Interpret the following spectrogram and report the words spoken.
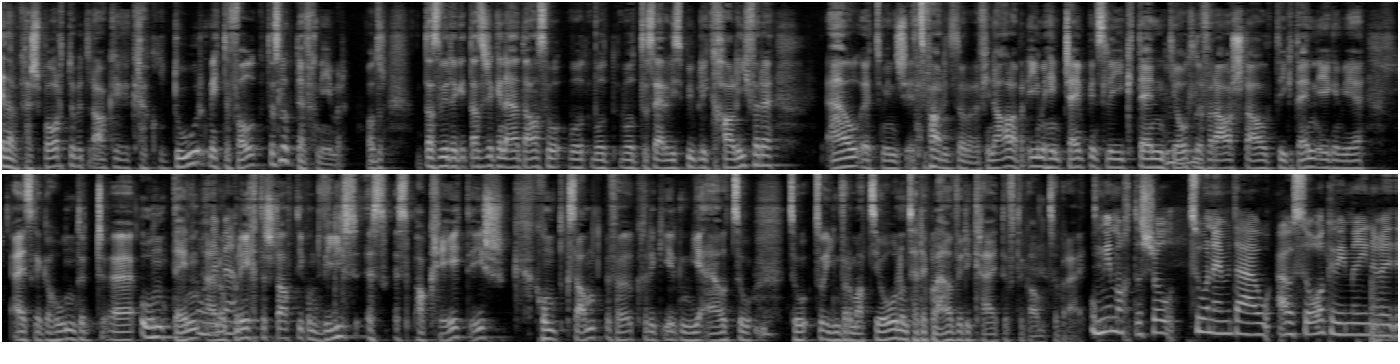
Die haben aber keine Sportübertragung, keine Kultur mit Erfolg. Das schaut einfach niemand. Oder? Das, würde, das ist ja genau das, was der Service Public kann liefern kann auch, zumindest, jetzt war jetzt noch ein Finale, aber immerhin Champions League, dann die mhm. Veranstaltung, dann irgendwie 1 gegen 100 äh, und dann und auch noch Berichterstattung. Und weil es ein, ein Paket ist, kommt die Gesamtbevölkerung irgendwie auch zu, mhm. zu, zu Informationen und es hat eine Glaubwürdigkeit auf der ganzen Breite. Und mir macht das schon zunehmend auch, auch Sorgen, wie wir in einer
